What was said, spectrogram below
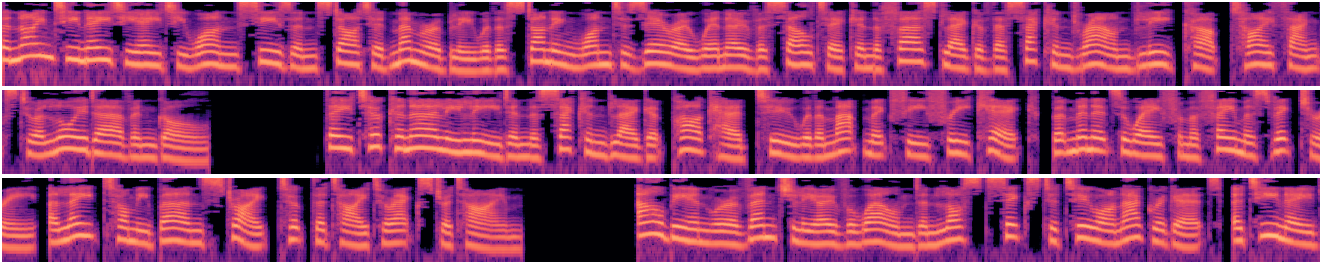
The 1980–81 season started memorably with a stunning 1–0 win over Celtic in the first leg of their second-round League Cup tie thanks to a Lloyd Irvine goal. They took an early lead in the second leg at Parkhead too with a Matt McPhee free kick, but minutes away from a famous victory, a late Tommy Burns strike took the tie to extra time. Albion were eventually overwhelmed and lost 6–2 on aggregate, a teenage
